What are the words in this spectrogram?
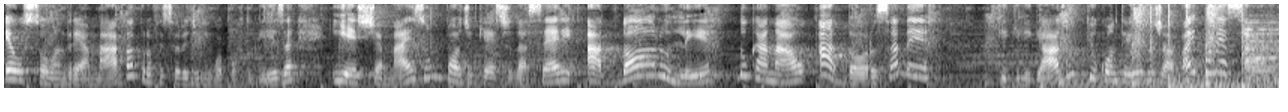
Eu sou Andréa Mapa, professora de língua portuguesa, e este é mais um podcast da série Adoro Ler do canal Adoro Saber. Fique ligado que o conteúdo já vai começar.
